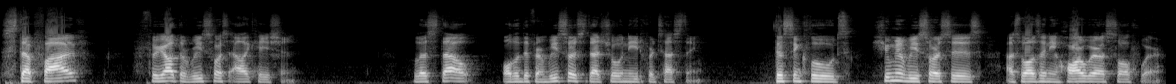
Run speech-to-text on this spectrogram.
Step 5. Figure out the resource allocation. List out all the different resources that you'll need for testing. This includes human resources as well as any hardware or software.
